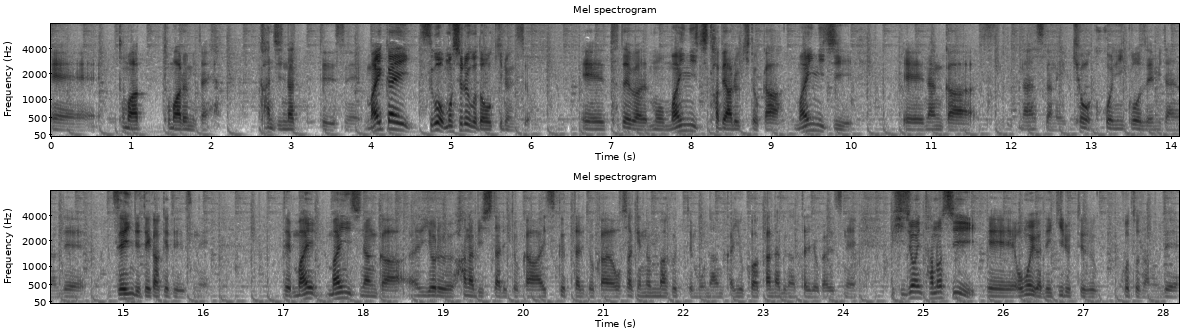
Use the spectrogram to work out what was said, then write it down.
えー、泊ま泊まるみたいな感じになってですね毎回すごい面白いことが起きるんですよ。えー、例えばもう毎日食べ歩きとか毎日、えー、なんかなんすかね今日はここに行こうぜみたいなので全員で出かけてですねで毎日なんか夜花火したりとかアイス食ったりとかお酒飲みまくってもなんかよく分かんなくなったりとかですね非常に楽しい、えー、思いができるっていうことなので、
